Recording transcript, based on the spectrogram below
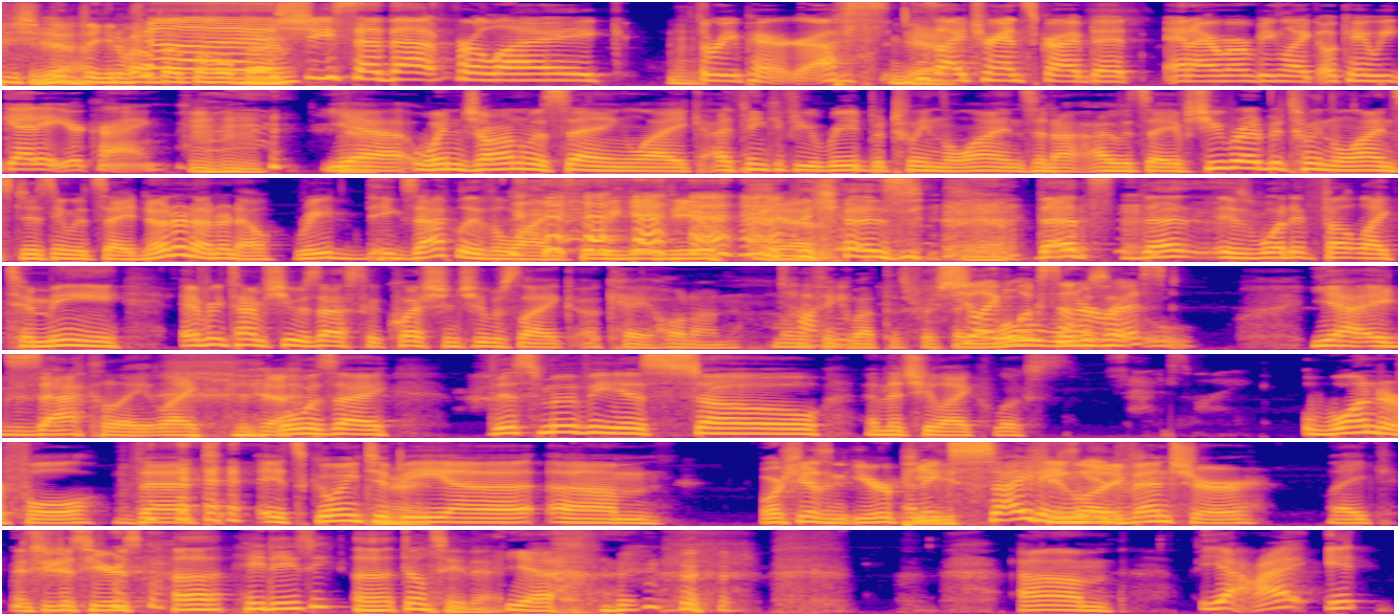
you Yeah. been thinking about that the whole time?" She said that for like mm-hmm. three paragraphs because Yeah. I transcribed it and I remember being like, okay, we get it. You're crying. Mm-hmm. Yeah, when John was saying like, I think if you read between the lines, and I, I would say if she read between the lines, Disney would say, no, no, no, no, no, read exactly the lines that we gave you, because that's that is what it felt like to me. Every time she was asked a question, she was like, okay, hold on, let me think about this for a She, second. like, What- looks what at her was I- wrist. Yeah, exactly. Like, Yeah. what was I? This movie is so, and then she like looks wonderful that it's going to be a um Or she has an earpiece. an exciting like- adventure. Like, And she just hears, uh, hey Daisy, uh, don't say that. yeah, um, yeah. I it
